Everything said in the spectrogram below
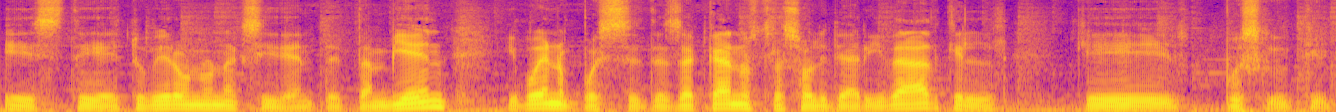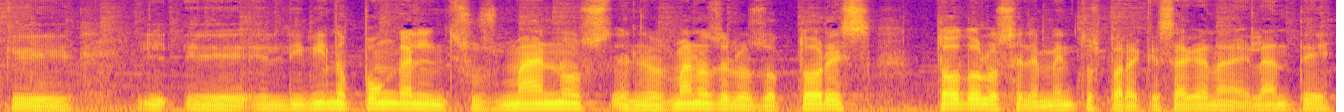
este tuvieron un accidente también. Y bueno pues desde acá nuestra solidaridad que el que pues que, eh, el divino ponga en sus manos en las manos de los doctores todos los elementos para que salgan adelante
